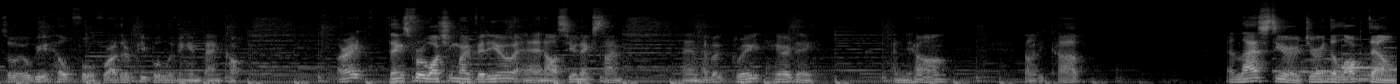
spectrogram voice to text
so it will be helpful for other people living in Bangkok. Alright, thanks for watching my video and I'll see you next time And have a great hair day. 안녕. 사와디캅. And last year, during the lockdown,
